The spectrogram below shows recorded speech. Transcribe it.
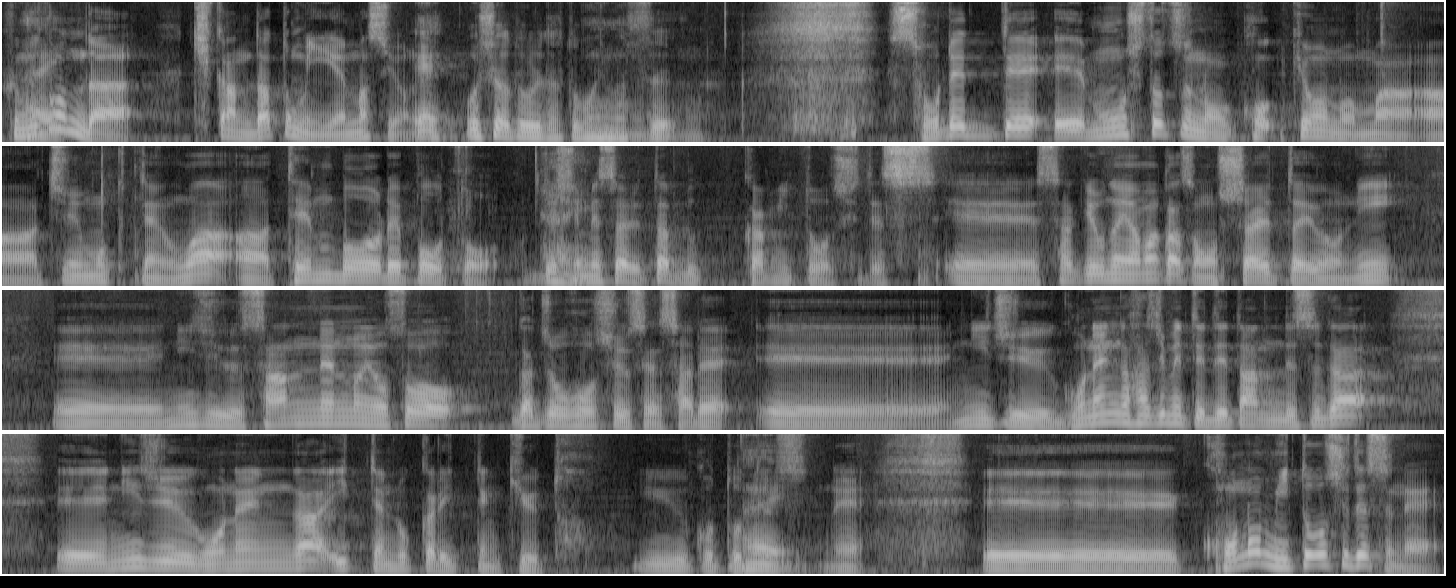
踏み込んだ期間だとも言えますよね、はい、おっしゃる通りだと思います。うんそれで、えー、もう一つの今日の、まあ、注目点は展望レポートで示された物価見通しです、はい、えー、先ほど山川さんおっしゃられたように、えー、23年の予想が情報修正され、えー、25年が初めて出たんですが、えー、25年が1.6から1.9ということですね、はい、えー、この見通しですね、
